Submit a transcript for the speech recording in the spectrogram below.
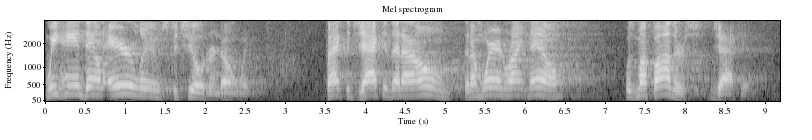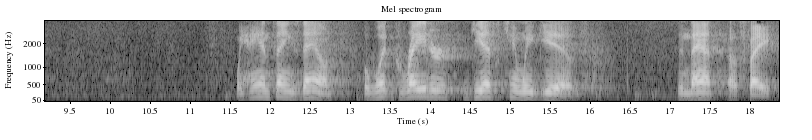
We hand down heirlooms to children, don't we? In fact, the jacket that I own, that I'm wearing right now, was my father's jacket. We hand things down, but what greater gift can we give than that of faith?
